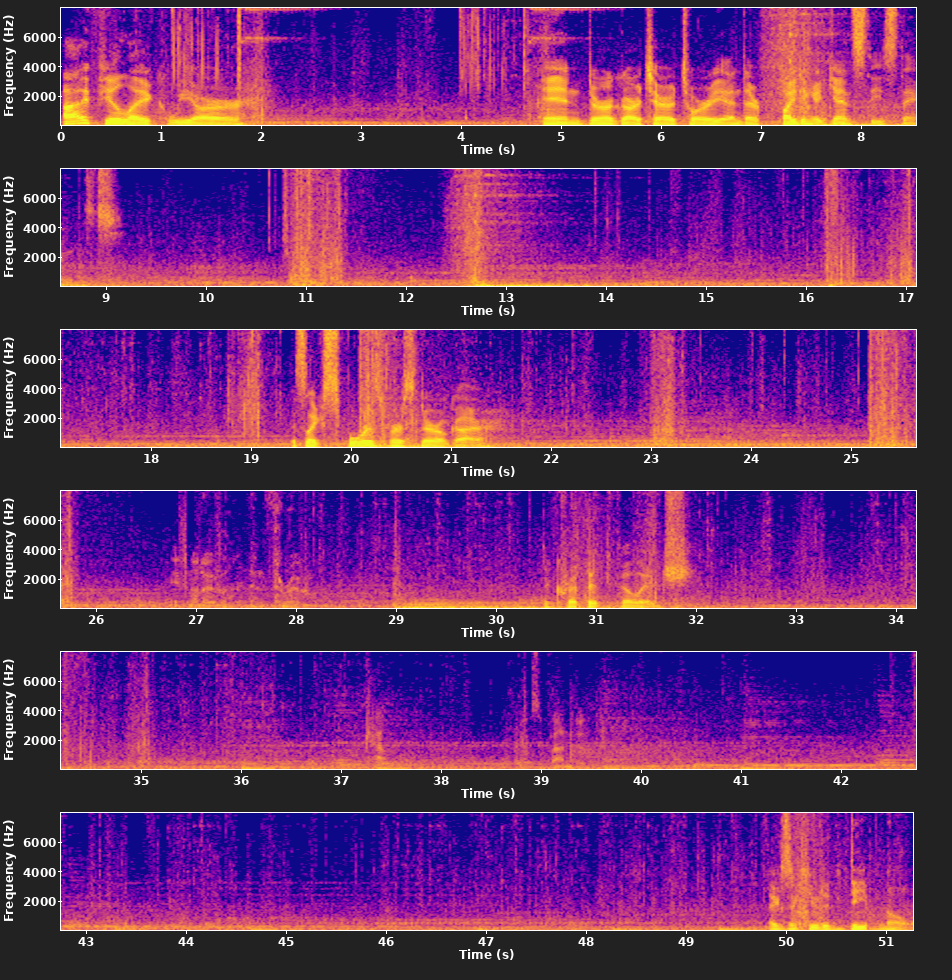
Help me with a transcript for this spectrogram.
I feel like we are in Duergar territory and they're fighting against these things. It's like Spores versus Duergar. If not over, then through. Decrepit Village. Executed Deep Gnome.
